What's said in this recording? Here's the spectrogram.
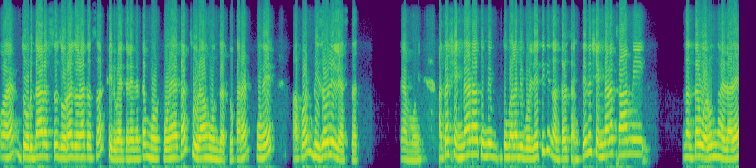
पण जोरदार असं जोरा जोरात असं फिरवायचं नाही. नंतर पोह्याचा चुरा होऊन जातो. कारण पोहे आपण भिजवलेले असतात. त्यामुळे. आता शेंगदाणा तुम्ही तुम्हाला मी बोलले होते की नंतर सांगते. तर शेंगदाणा का मी नंतर वरून घालणार आहे?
